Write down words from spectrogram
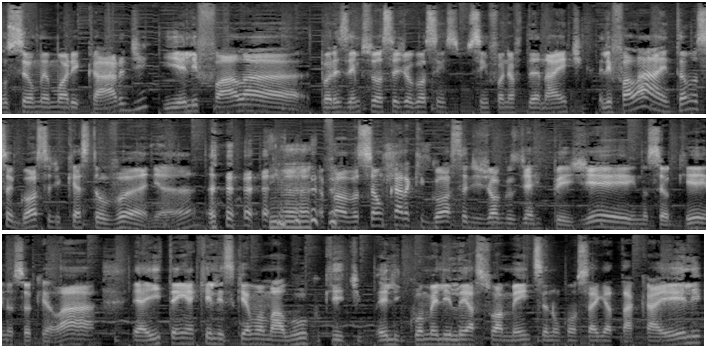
o seu memory card e ele fala, por exemplo, se você jogou Sym- Symphony of the Night, ele fala, ah, então você gosta de Castlevania, hã?" Ele fala, você é um cara que gosta de jogos de RPG e não sei o que, não sei o que lá. E aí tem aquele esquema maluco que, tipo, ele, como ele lê a sua mente, você não consegue atacar ele.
